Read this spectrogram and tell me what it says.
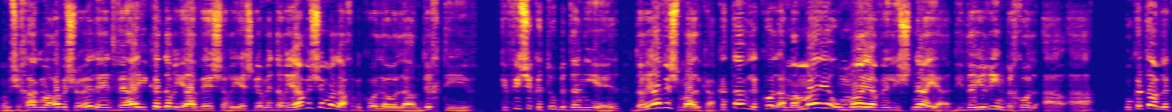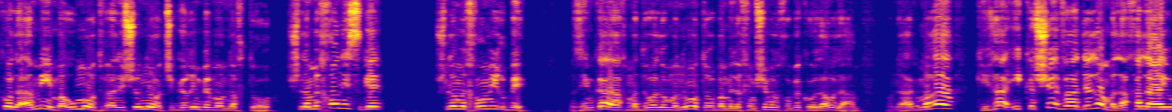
ממשיכה הגמרא ושואלת, והאיכא דריווש, הרי יש גם את דריווש שמלך בכל העולם, דכתיב, כפי שכתוב בדניאל, דריווש מלכה כתב לכל עממיה ומאיה ולשניה, דידיירין בכל ערעה, הוא כתב לכל העמים, האומות והלשונות שגרים בממלכתו, שלמכו נשגה, שלומכו נרבה. אז אם כך, מדוע לא מנו אותו במלכים שמלכו בכל העולם? עונה הגמרא, כי האי כשבע דלא מלך עליו.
